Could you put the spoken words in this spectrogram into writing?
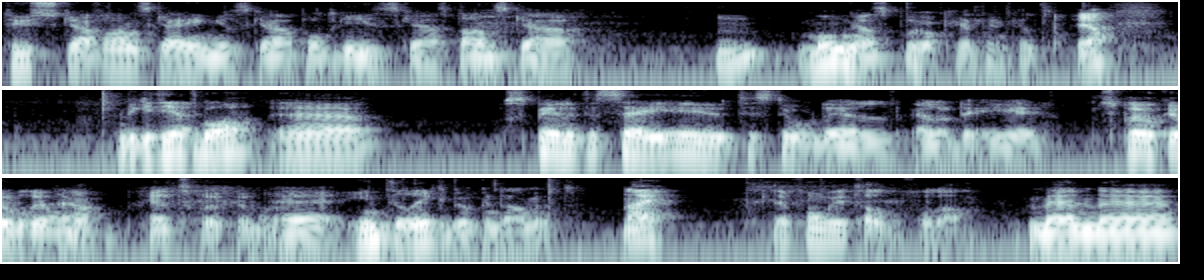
tyska, franska, engelska, portugisiska, spanska. Mm. Många språk helt enkelt. Ja. Vilket är jättebra. Eh, spelet i sig är ju till stor del, eller det är, Språkoberoende. Ja. Helt språkoberoende. eh, inte regelboken däremot. Nej, det får vi ta för där. Men eh,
